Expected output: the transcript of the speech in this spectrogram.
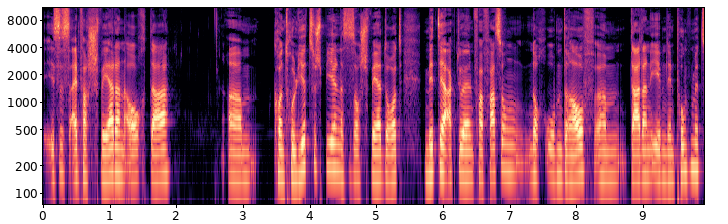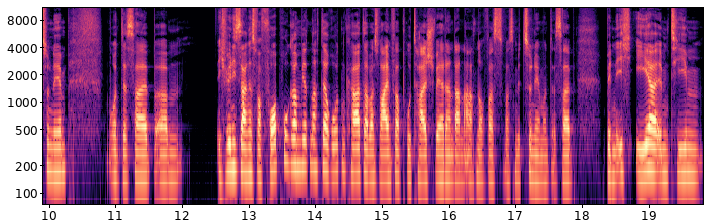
ist es einfach schwer dann auch da ähm, kontrolliert zu spielen. Das ist auch schwer dort mit der aktuellen Verfassung noch obendrauf, ähm, da dann eben den Punkt mitzunehmen. Und deshalb ähm, ich will nicht sagen, es war vorprogrammiert nach der roten Karte, aber es war einfach brutal schwer, dann danach noch was, was mitzunehmen. Und deshalb bin ich eher im Team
